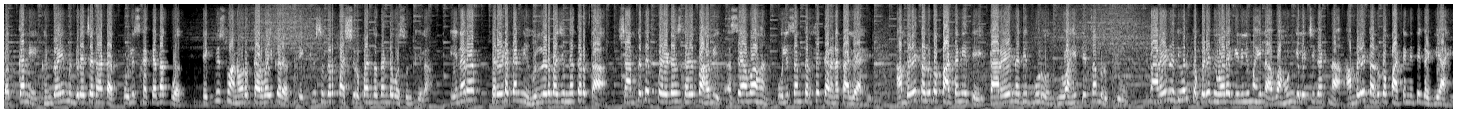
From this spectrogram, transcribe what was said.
पथकाने खंडोई मंदिराच्या घाटात पोलीस खाक्या दाखवत एकवीस वाहनावर कारवाई करत एकवीस हजार पाचशे रुपयांचा दंड वसूल केला. येणाऱ्या पर्यटकांनी हुल्लडबाजी न करता शांततेत पर्यटन स्थळे पाहावीत असे आवाहन पोलिसांतर्फे करण्यात आले आहे. आंबळे तालुका पाटण येथे तारळे नदीत बुडून विवाहितेचा मृत्यू. तारळे नदीवर कपडे धुवायला गेलेली महिला वाहून गेल्याची घटना आंबळे तालुका पाटण येथे घडली आहे.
